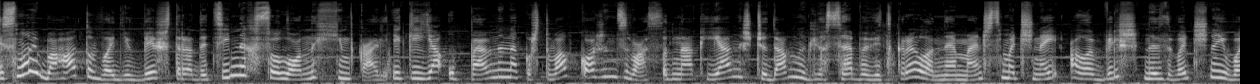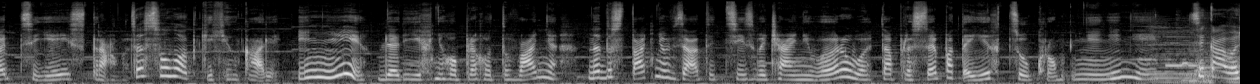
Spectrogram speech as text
Існує багато видів більш традиційних солоних хінкалі, які я упевнена куштував кожен з вас. Однак я нещодавно для себе відкрила не менш смачний, але більш незвичний вид цієї страви. Це солодкі хінкалі. І ні, для їхнього приготування недостатньо взяти ці звичайні вироби та присипати їх цукром. Ні, ні, ні. Цікаво,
